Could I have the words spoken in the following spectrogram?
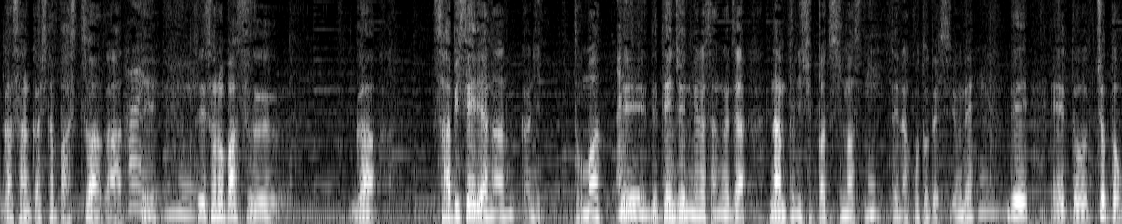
が参加したバスツアーがあって、はいそれでそのバスがサービスエリアなんかに止まって、うん。で添乗員の皆さんがじゃあ何分に出発しますってなことですよね、で、えー、とちょっと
